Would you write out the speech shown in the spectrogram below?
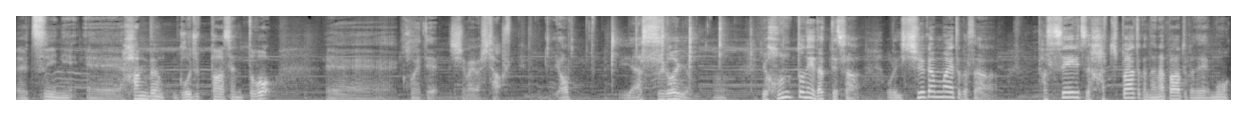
えー、ついに、えー、半分50%を、えー、超えてしまいました。よっ。いやすごいよ、うん、いやほんとねだってさ俺1週間前とかさ達成率8%とか7%とかでも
